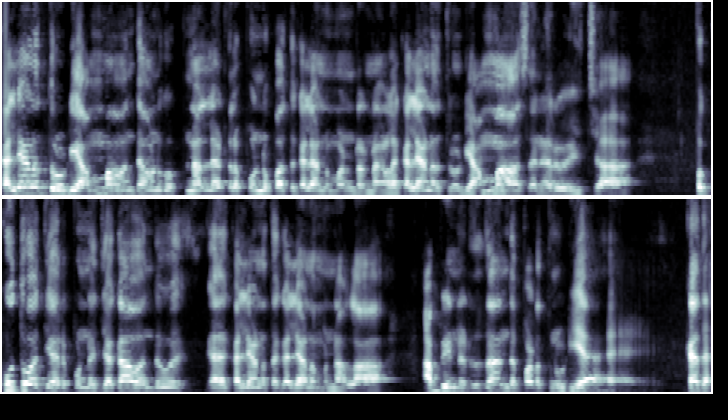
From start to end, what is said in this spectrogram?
கல்யாணத்தினுடைய அம்மா வந்து அவனுக்கு நல்ல இடத்துல பொண்ணு பார்த்து கல்யாணம் பண்ணுறாங்களா கல்யாணத்தினுடைய அம்மா ஆசை நிறைவேச்சா இப்போ கூத்துவாத்தியார் பொண்ணு ஜகா வந்து கல்யாணத்தை கல்யாணம் பண்ணாளா? அப்படின்றது தான் இந்த படத்தினுடைய கதை.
